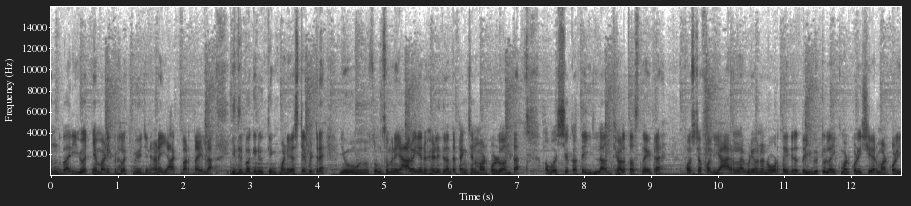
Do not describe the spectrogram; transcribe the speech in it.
ಒಂದು ಬಾರಿ ಯೋಚನೆ ಮಾಡಿ ಗೃಹಲಕ್ಷ್ಮಿ ಯೋಜನೆ ಹಣ ಯಾಕೆ ಬರ್ತಾ ಇಲ್ಲ? ಇದ್ರ ಬಗ್ಗೆ ನೀವು ಥಿಂಕ್ ಮಾಡಿ. ಅಷ್ಟೇ ಬಿಟ್ಟರೆ ನೀವು ಸುಮ್ಮ ಸುಮ್ಮನೆ ಯಾರೋ ಏನು ಹೇಳಿದ್ರಂತ ಟೆನ್ಷನ್ ಮಾಡಿಕೊಳ್ಳು ಅಂತ ಅವಶ್ಯಕತೆ ಇಲ್ಲ ಅಂತ ಹೇಳ್ತಾ ಸ್ನೇಹಿತರೆ ಫಸ್ಟ್ ಆಫ್ ಆಲ್ ಯಾರೆಲ್ಲ ವಿಡಿಯೋನ ನೋಡ್ತಾ ಇದ್ರೆ ದಯವಿಟ್ಟು ಲೈಕ್ ಮಾಡ್ಕೊಳ್ಳಿ ಶೇರ್ ಮಾಡ್ಕೊಳ್ಳಿ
